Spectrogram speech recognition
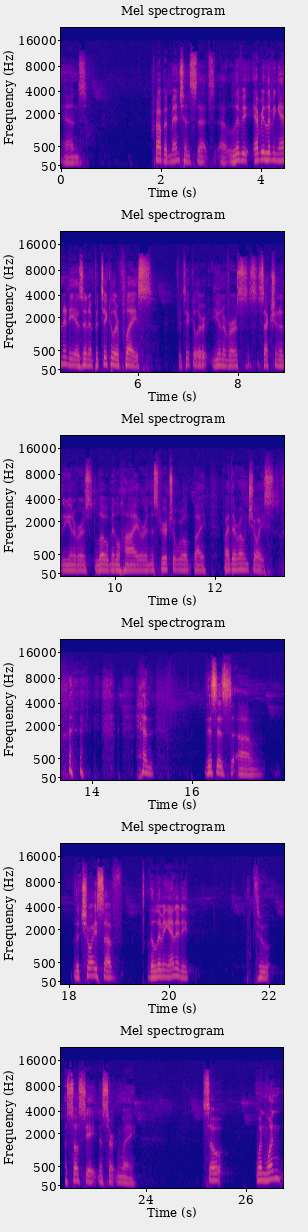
And Prabhupada mentions that uh, living, every living entity is in a particular place, particular universe, section of the universe, low, middle, high, or in the spiritual world by, by their own choice. and this is um, the choice of the living entity to associate in a certain way. So when one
